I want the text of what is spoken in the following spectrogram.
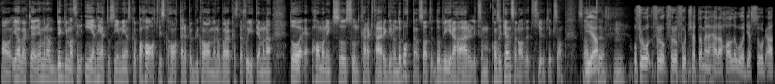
Ja, ja, verkligen. Jag menar, bygger man sin enhet och sin gemenskap på hat, vi ska hata republikanerna och bara kasta skit. Jag menar, då har man inte så sund karaktär i grund och botten, så att då blir det här liksom konsekvensen av det till slut liksom. Så ja, att, uh, mm. och för att, för, att, för att fortsätta med det här Hollywood, jag såg att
